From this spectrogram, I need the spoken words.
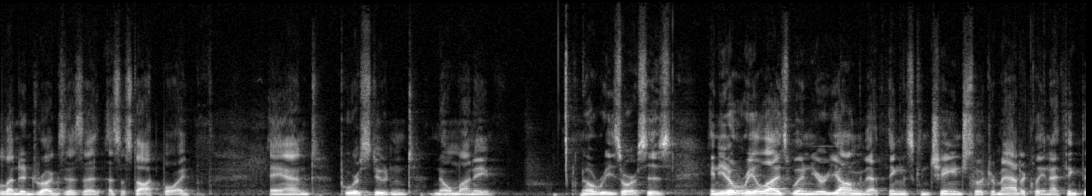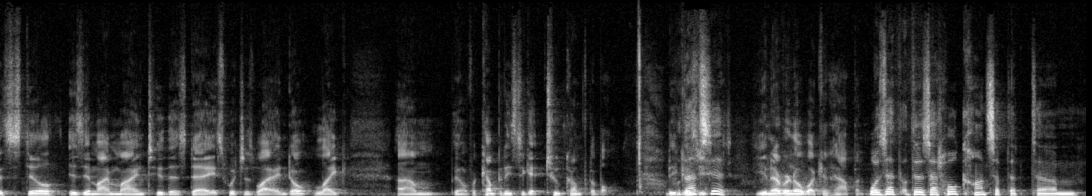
London Drugs as a, as a stock boy. And poor student, no money, no resources and you don't realize when you're young that things can change so dramatically. And I think this still is in my mind to this day, which is why I don't like um, you know for companies to get too comfortable because well, that's you, it. You never know what can happen. Was that there's that whole concept that um,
